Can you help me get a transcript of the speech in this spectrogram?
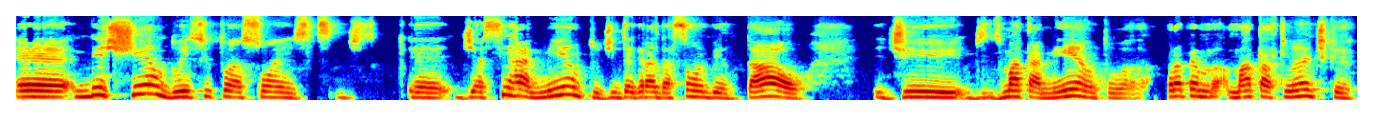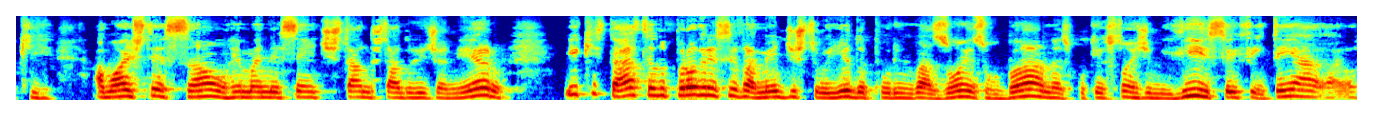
é, mexendo em situações de, é, de acirramento, de degradação ambiental, de, de desmatamento, a própria Mata Atlântica, que a maior extensão remanescente está no estado do Rio de Janeiro, e que está sendo progressivamente destruída por invasões urbanas, por questões de milícia, enfim, tem a,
